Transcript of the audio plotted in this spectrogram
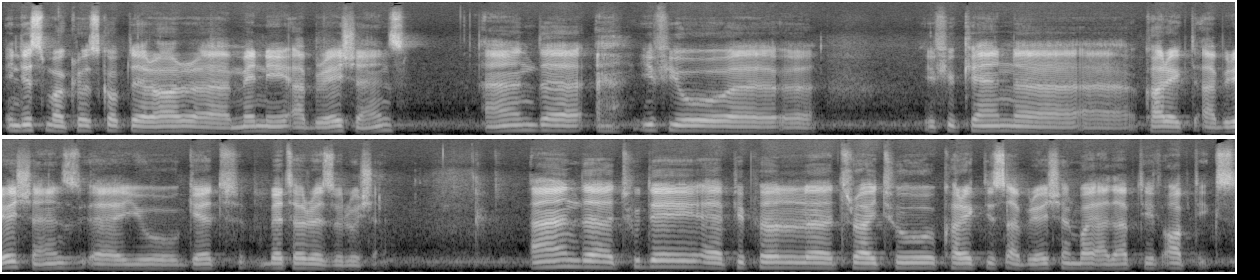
in this microscope, there are uh, many aberrations. And uh, if you uh, uh, if you can uh, uh, correct aberrations, you get better resolution. And uh, today, uh, people uh, try to correct this aberration by adaptive optics.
